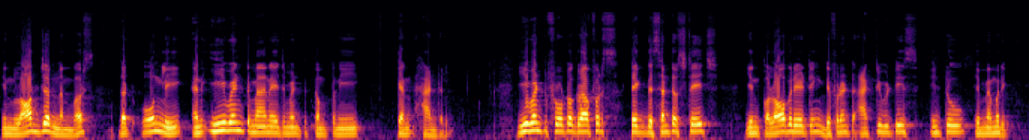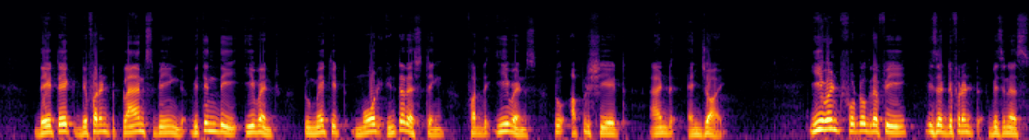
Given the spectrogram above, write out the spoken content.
in larger numbers that only an event management company can handle. Event photographers take the center stage in collaborating different activities into a memory. They take different plans being within the event to make it more interesting for the events to appreciate and enjoy. Event photography is a different business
